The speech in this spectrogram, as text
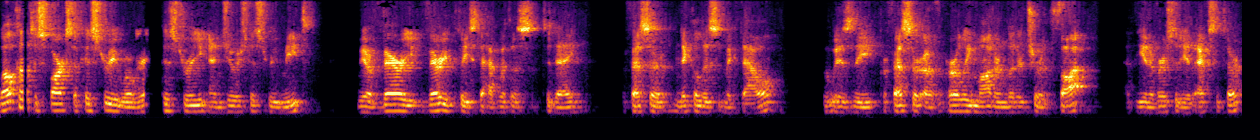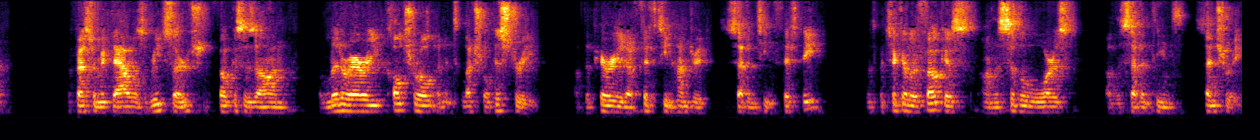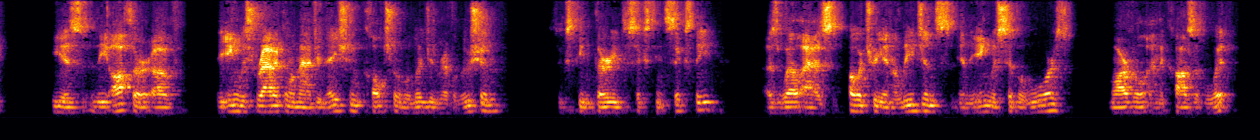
Welcome to Sparks of History, where world history and Jewish history meet. We are very, very pleased to have with us today Professor Nicolas McDowell, who is the Professor of Early Modern Literature and Thought at the University of Exeter. Professor McDowell's research focuses on the literary, cultural, and intellectual history of the period of 1500 to 1750, with particular focus on the civil wars of the 17th century. He is the author of The English Radical Imagination, Cultural Religion Revolution, 1630 to 1660, as well as Poetry and Allegiance in the English Civil Wars, Marvell and the Cause of Wit.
